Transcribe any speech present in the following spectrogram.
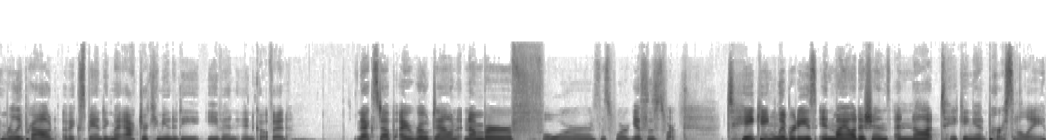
I'm really proud of expanding my actor community even in COVID. Next up, I wrote down number four. Is this four? Yes, this is four. Taking liberties in my auditions and not taking it personally.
